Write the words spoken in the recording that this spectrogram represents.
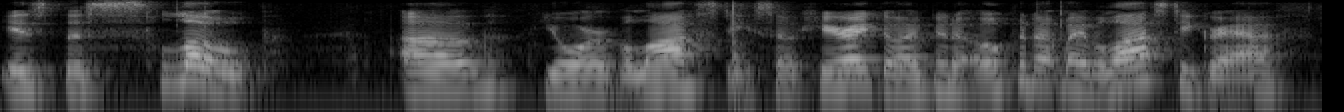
is the slope of your velocity. So here I go. I'm going to open up my velocity graph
